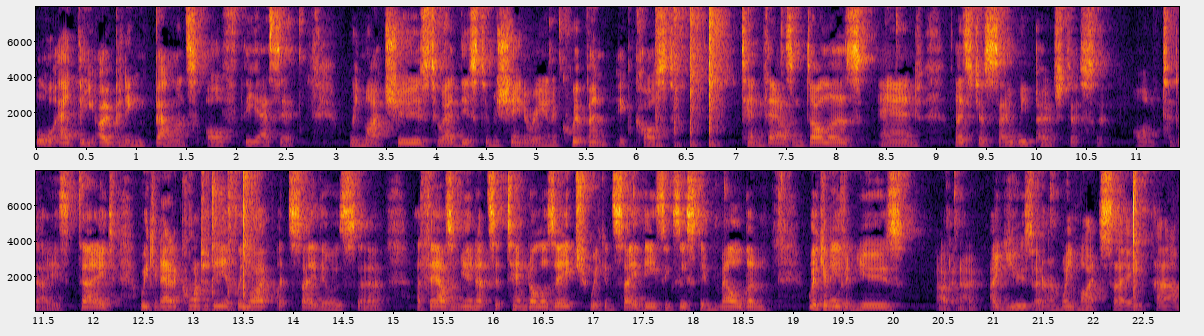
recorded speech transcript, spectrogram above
or at the opening balance of the asset. We might choose to add this to machinery and equipment. It cost $10,000, and let's just say we purchased it on today's date. We can add a quantity if we like. Let's say there was uh, a thousand units at $10 each. We can say these exist in Melbourne. We can even use, I don't know, a user, and we might say um,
